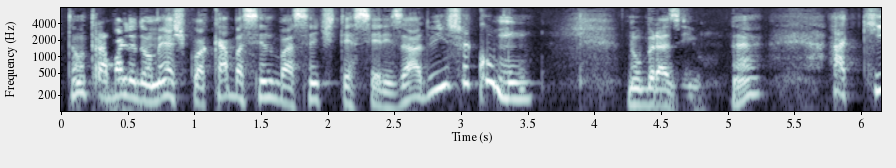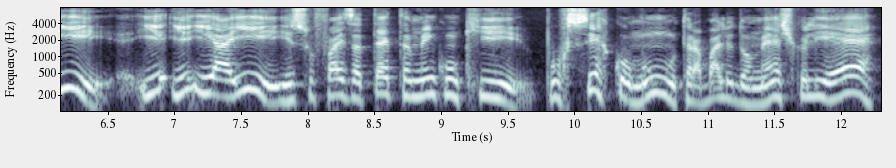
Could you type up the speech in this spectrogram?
Então o trabalho doméstico acaba sendo bastante terceirizado e isso é comum no Brasil, né? Aqui, e, e, e, aí isso faz até também com que, por ser comum, o trabalho doméstico ele é,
